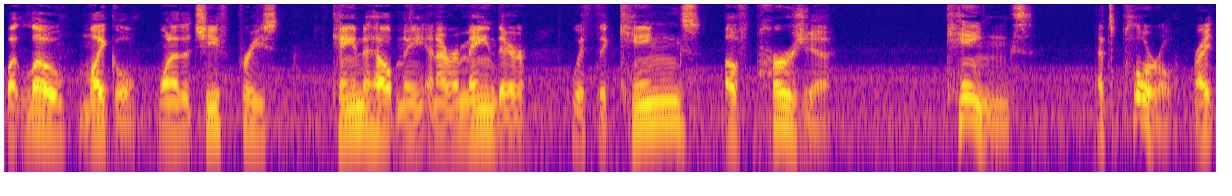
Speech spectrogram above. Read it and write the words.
But lo, Michael, one of the chief priests, came to help me, and I remained there with the kings of Persia. Kings, that's plural, right?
